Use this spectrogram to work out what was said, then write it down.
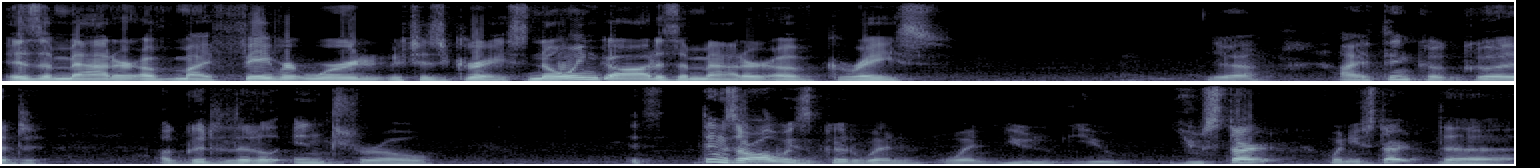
is a matter of my favorite word, which is grace. Knowing God is a matter of grace. Yeah. I think a good a good little intro it's things are always good when when you you you start when you start the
